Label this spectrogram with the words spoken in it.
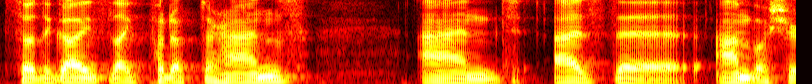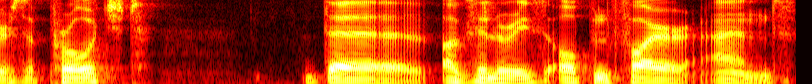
so the guys like put up their hands, and as the ambushers approached, the auxiliaries opened fire and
